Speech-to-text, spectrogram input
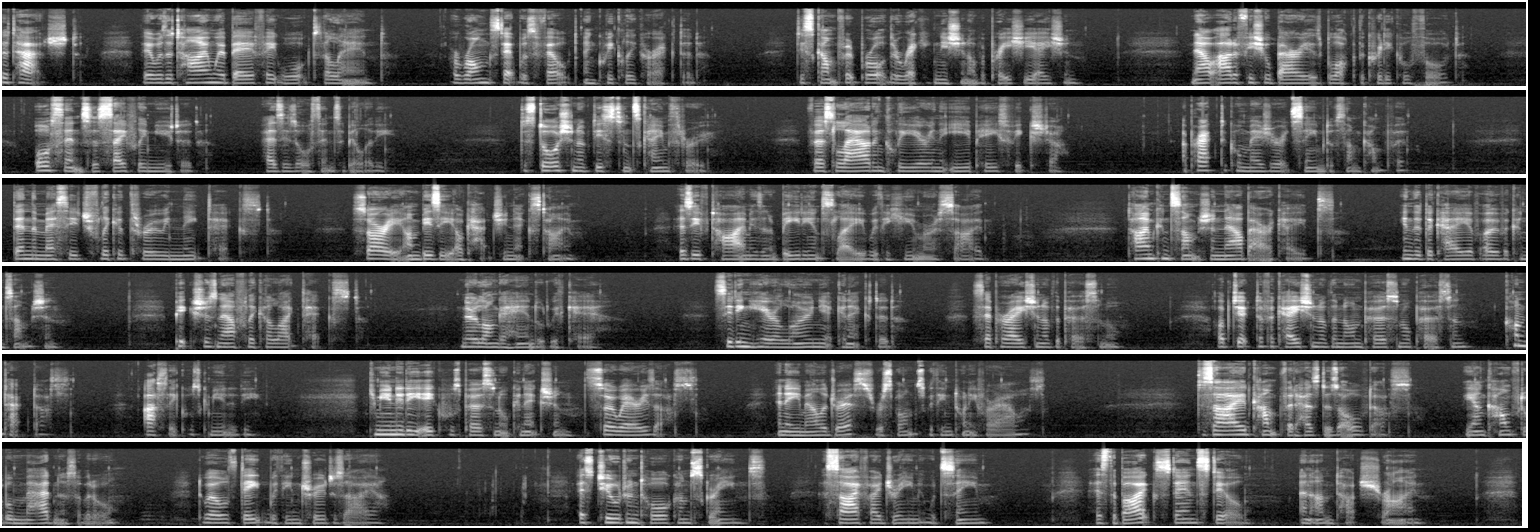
Detached, there was a time where bare feet walked the land. A wrong step was felt and quickly corrected. Discomfort brought the recognition of appreciation. Now artificial barriers block the critical thought. All senses safely muted, as is all sensibility. Distortion of distance came through, first loud and clear in the earpiece fixture. A practical measure, it seemed, of some comfort. Then the message flickered through in neat text. Sorry, I'm busy, I'll catch you next time. As if time is an obedient slave with a humorous side. Time consumption now barricades, in the decay of overconsumption. Pictures now flicker like text, no longer handled with care. Sitting here alone yet connected, separation of the personal, objectification of the non personal person, contact us. Us equals community. Community equals personal connection. So, where is us? An email address, response within 24 hours. Desired comfort has dissolved us. The uncomfortable madness of it all dwells deep within true desire. As children talk on screens, a sci fi dream it would seem, as the bikes stand still, an untouched shrine.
